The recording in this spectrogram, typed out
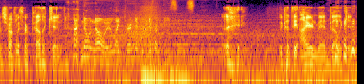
What's wrong with our pelican? I don't know. It like turned into different pieces. we got the Iron Man pelican.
